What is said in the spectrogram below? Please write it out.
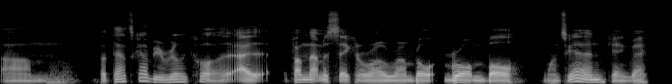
Um, but that's gonna be really cool. I, if I'm not mistaken, Royal Rumble, Rumble once again, getting back,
